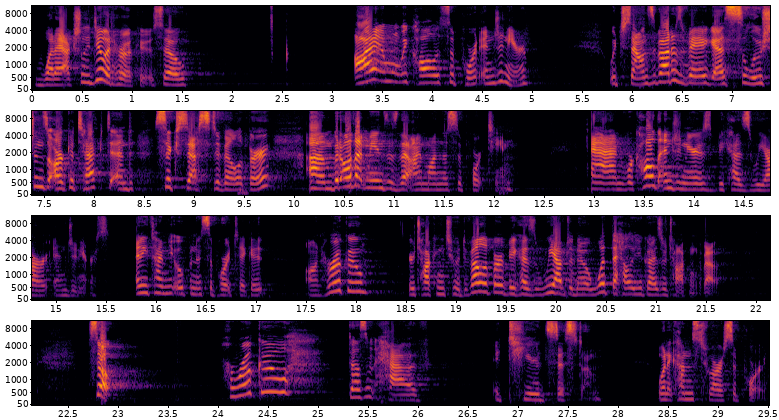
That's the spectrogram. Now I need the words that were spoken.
what I actually do at Heroku. So I am what we call a support engineer, which sounds about as vague as solutions architect and success developer. Um, but all that means is that I'm on the support team. And we're called engineers because we are engineers. Anytime you open a support ticket on Heroku, you're talking to a developer because we have to know what the hell you guys are talking about. So Heroku doesn't have a tiered system when it comes to our support.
